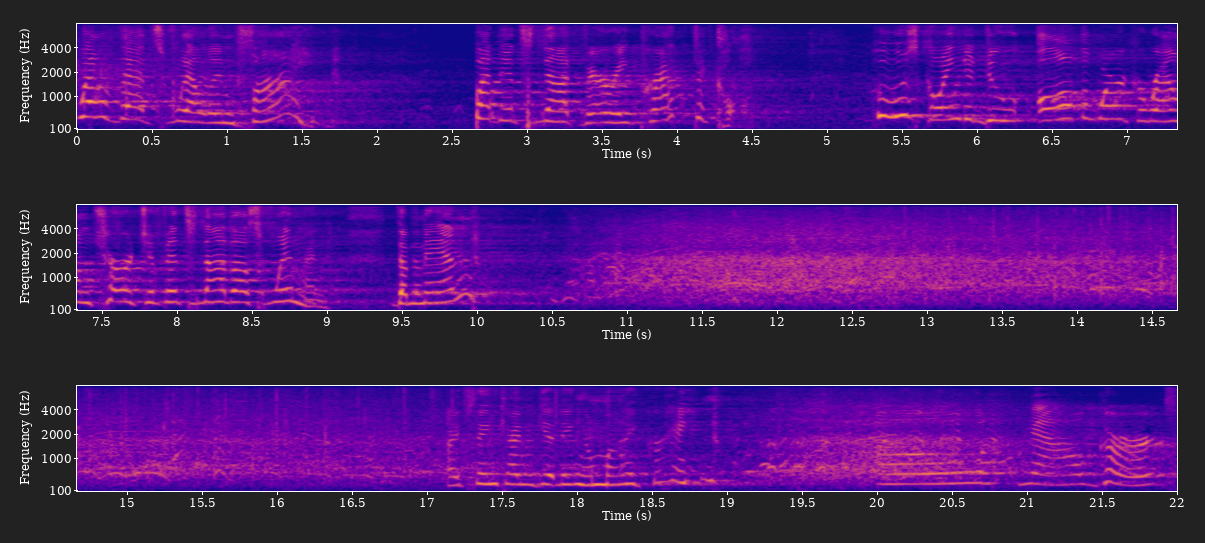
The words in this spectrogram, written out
Well, that's well and fine, but it's not very practical. Who's going to do all the work around church if it's not us women? The men? I think I'm getting a migraine. Oh, now, Gert,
